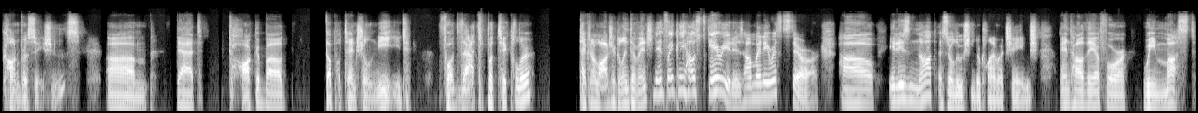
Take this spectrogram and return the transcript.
conversations um, that talk about the potential need for that particular technological intervention. And frankly how scary it is how many risks there are how it is not a solution to climate change and how therefore we must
